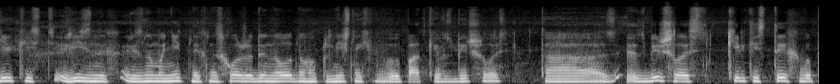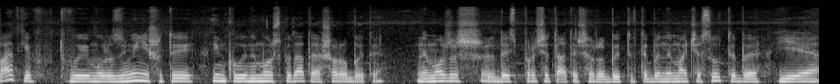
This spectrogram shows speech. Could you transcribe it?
кількість різних різноманітних, не схожих один на одного клінічних випадків збільшилась. Та збільшилась кількість тих випадків в твоєму розумінні, що ти інколи не можеш спитати, а що робити. Не можеш десь прочитати, що робити. В тебе нема часу, в тебе є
